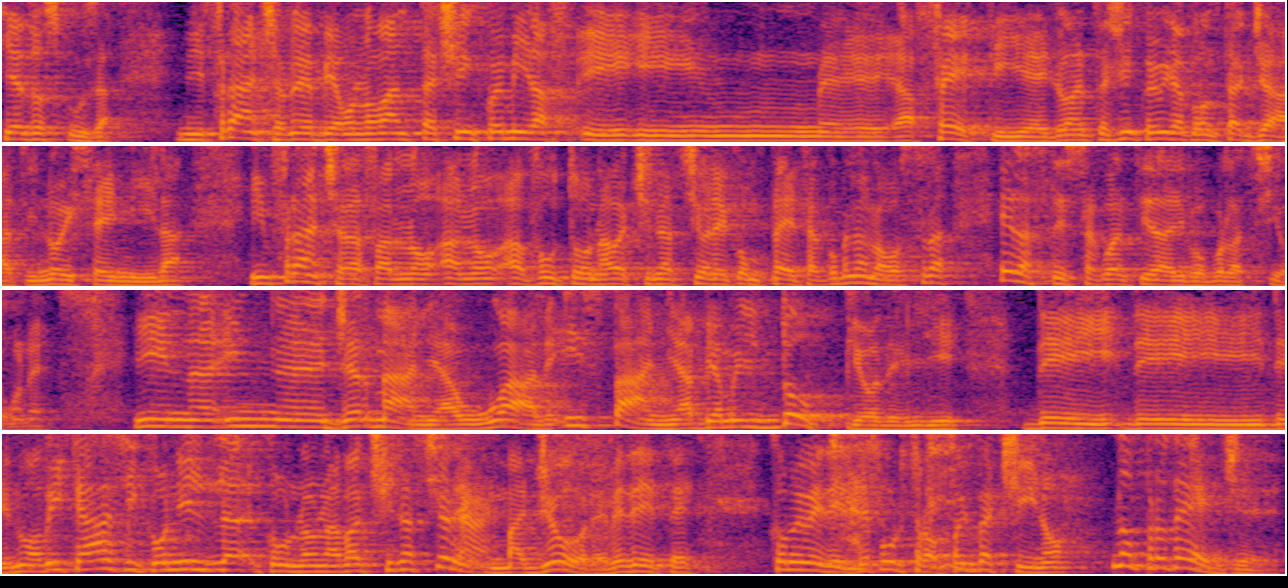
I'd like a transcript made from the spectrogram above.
Chiedo scusa, in Francia noi abbiamo 95.000 eh, affetti e 95.000 contagiati, noi 6.000. In Francia fanno, hanno avuto una vaccinazione completa come la nostra e la stessa quantità di popolazione. In, in Germania uguale, in Spagna abbiamo il doppio degli, dei, dei, dei, nuovi casi con, il, con una vaccinazione maggiore. Vedete? Come vedete purtroppo il vaccino non protegge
